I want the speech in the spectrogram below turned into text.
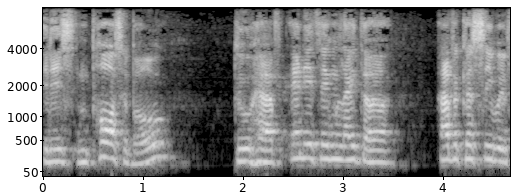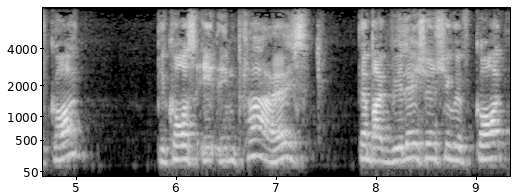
It is impossible to have anything like the advocacy with God because it implies that my relationship with God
